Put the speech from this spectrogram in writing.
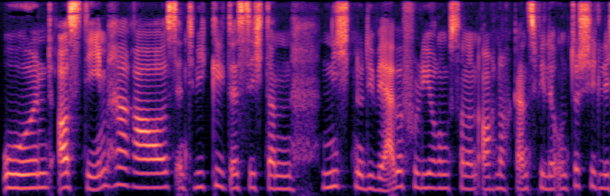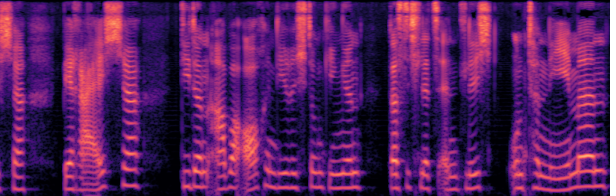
Und aus dem heraus entwickelte sich dann nicht nur die Werbefolierung, sondern auch noch ganz viele unterschiedliche Bereiche, die dann aber auch in die Richtung gingen, dass ich letztendlich Unternehmen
